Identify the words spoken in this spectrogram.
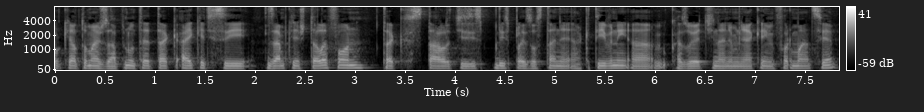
pokiaľ to máš zapnuté, tak aj keď si zamkneš telefón, tak stále ti displej zostane aktívny a ukazuje ti na ňom nejaké informácie.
